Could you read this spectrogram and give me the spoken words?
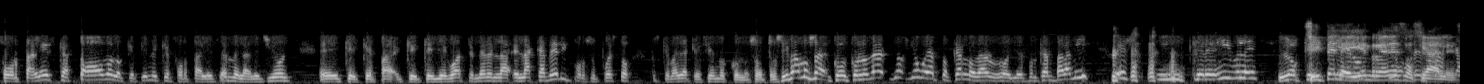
fortalezca todo lo que tiene que fortalecer de la lesión eh, que, que, llegó a tener en la, cadera y por supuesto pues que vaya creciendo con los otros. Y vamos a, con, lo de, yo, voy a tocar lo de Aaron Rodgers porque para mí es increíble lo que... Sí te leí en redes sociales.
